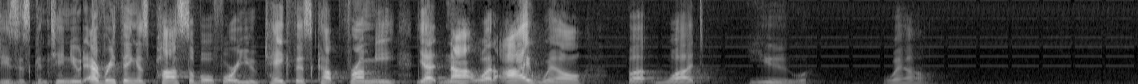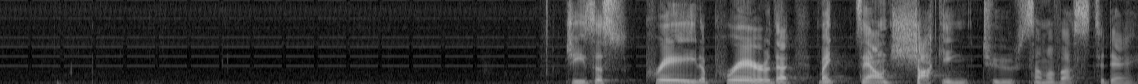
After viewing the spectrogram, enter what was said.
Jesus continued, Everything is possible for you. Take this cup from me, yet not what I will, but what you will. Jesus prayed a prayer that might sound shocking to some of us today.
